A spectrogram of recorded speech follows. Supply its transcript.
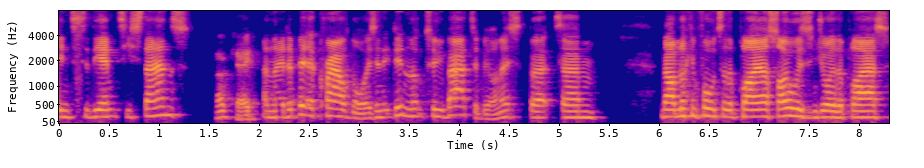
into the empty stands. Okay. And they had a bit of crowd noise, and it didn't look too bad to be honest. But um, no, I'm looking forward to the playoffs. I always enjoy the playoffs.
